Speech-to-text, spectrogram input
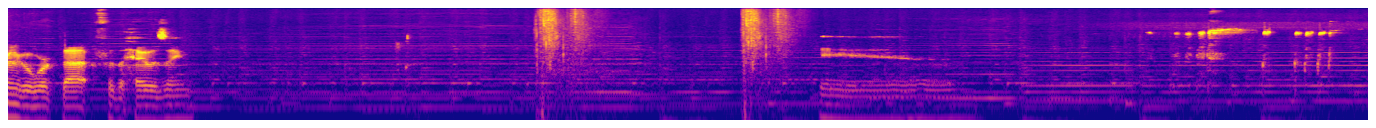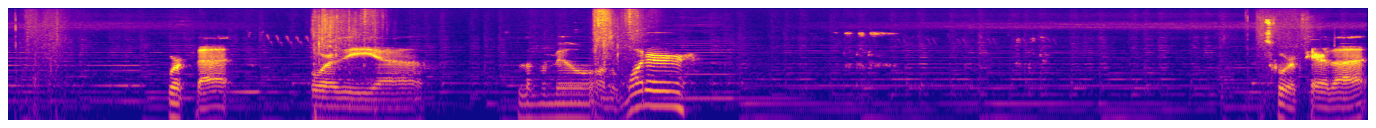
gonna go work that for the housing. work that for the uh, lumber mill on the water. Let's go repair that.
